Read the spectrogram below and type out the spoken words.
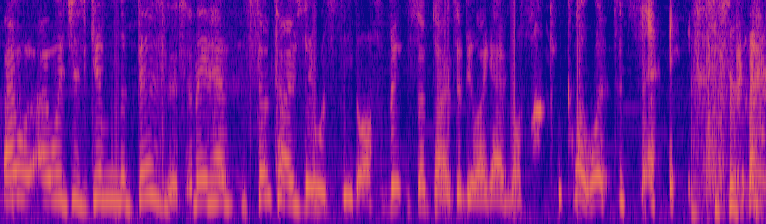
I would, I would just give them the business, and they'd have. Sometimes they would feed off of it. Sometimes they'd be like, "I have no fucking clue what to say."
